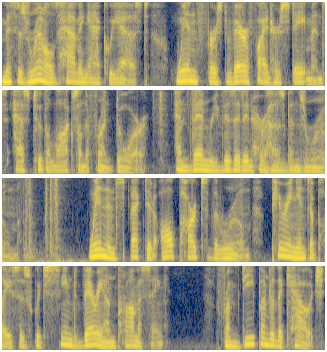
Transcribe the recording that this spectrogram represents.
Mrs. Reynolds having acquiesced, Wynne first verified her statements as to the locks on the front door, and then revisited her husband's room. Wynne inspected all parts of the room, peering into places which seemed very unpromising. From deep under the couch,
